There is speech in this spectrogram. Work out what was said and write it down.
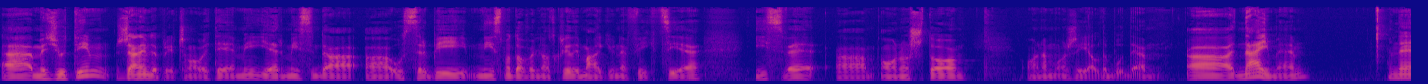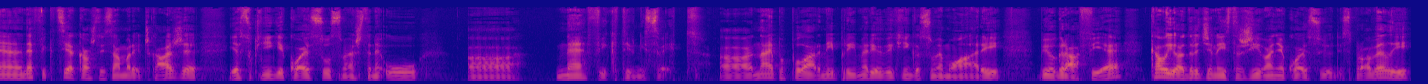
A, međutim, želim da pričam o ovoj temi, jer mislim da a, u Srbiji nismo dovoljno otkrili magiju nefikcije i sve a, ono što ona može, jel da bude. Naime, ne, ne fikcija, kao što i sama reč kaže, jesu knjige koje su smeštene u a, nefiktivni svet. Uh, najpopularniji primjeri ovih knjiga su memoari, biografije, kao i određene istraživanja koje su ljudi sproveli,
